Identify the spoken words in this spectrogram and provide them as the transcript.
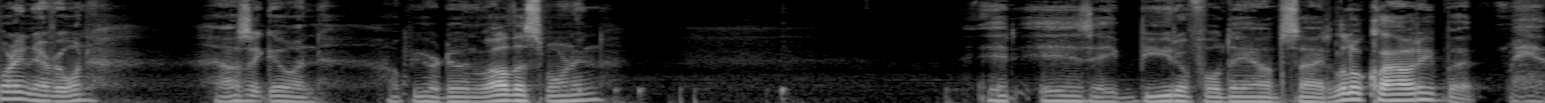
Morning, everyone. How's it going? Hope you are doing well this morning. It is a beautiful day outside. A little cloudy, but man,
